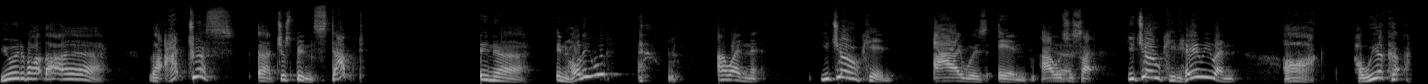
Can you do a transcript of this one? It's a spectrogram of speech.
"You heard about that uh, that actress uh, just been stabbed in uh, in Hollywood?" I went, "You joking?" I was in. I was Yeah. just like, "You joking?" Who? He went, "Oh, I ca-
